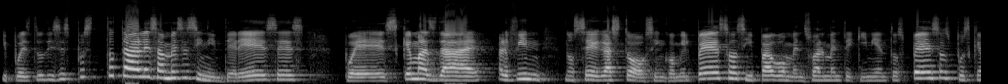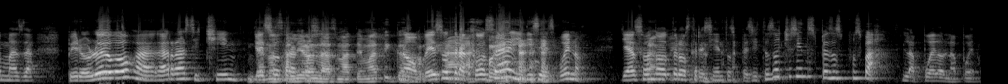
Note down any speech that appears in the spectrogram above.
Y pues tú dices, pues totales, a meses sin intereses, pues, ¿qué más da? Al fin, no sé, gasto 5 mil pesos y pago mensualmente 500 pesos, pues, ¿qué más da? Pero luego agarras y chin, ya no salieron las matemáticas. No, ves otra ah, cosa y dices, bueno, ya son otros 300 pesitos, 800 pesos, pues va, la puedo, la puedo.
